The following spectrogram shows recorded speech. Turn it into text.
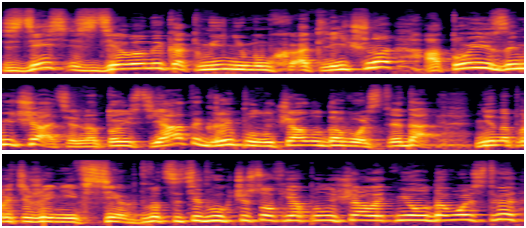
здесь сделаны как минимум отлично, а то и замечательно. То есть я от игры получал удовольствие. Да, не на протяжении всех 22 часов я получал от нее удовольствие,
